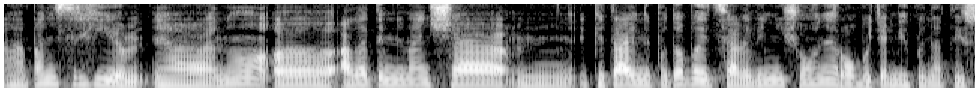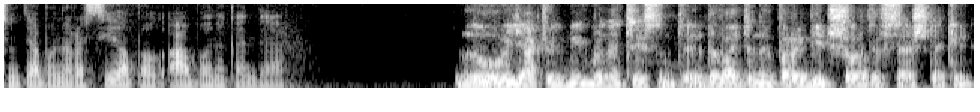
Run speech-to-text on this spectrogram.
Е, Пане Сергію, е, ну е, але тим не менше Китаю не подобається, але він нічого не робить. А міг би натиснути або на Росію, або, або на КНДР. Ну як він міг би натиснути? Давайте не перебільшувати все ж таки.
